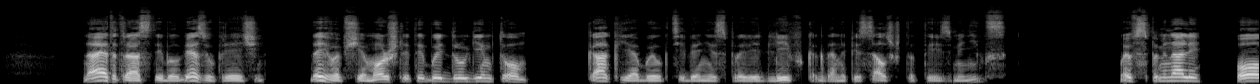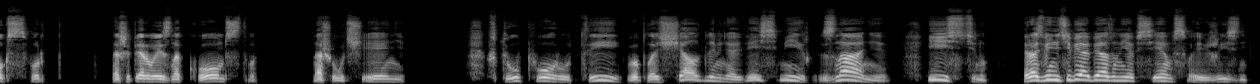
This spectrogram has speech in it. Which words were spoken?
На этот раз ты был безупречен, да и вообще, можешь ли ты быть другим, Том? Как я был к тебе несправедлив, когда написал, что ты изменился. Мы вспоминали Оксфорд, наше первое знакомство, наше учение. В ту пору ты воплощал для меня весь мир, знания, истину. И разве не тебе обязан я всем в своей жизни?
